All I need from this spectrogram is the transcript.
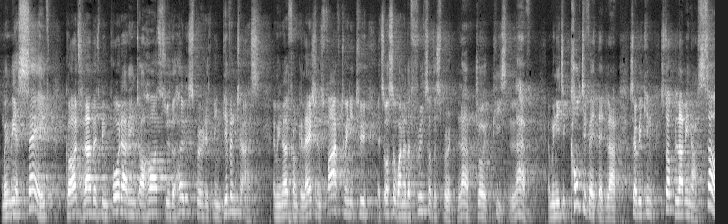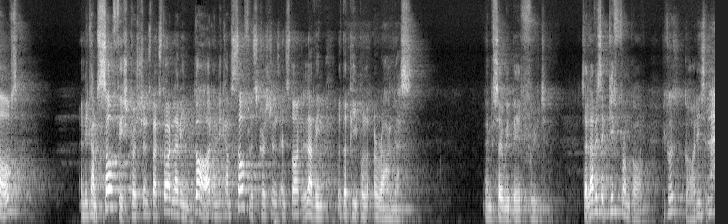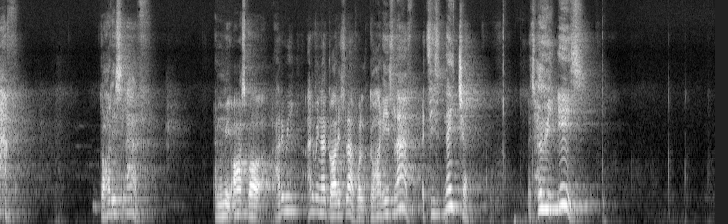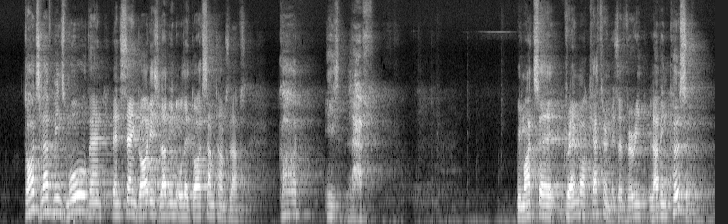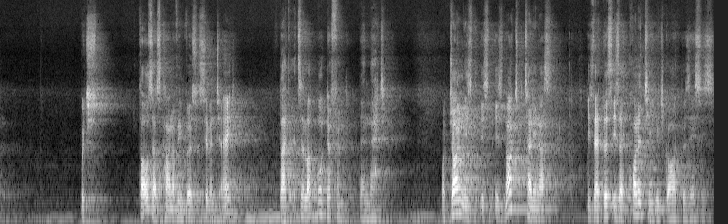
When we are saved, God's love has been poured out into our hearts through the Holy Spirit has been given to us. And we know from Galatians 5:22, it's also one of the fruits of the Spirit: love, joy, peace, love. And we need to cultivate that love so we can stop loving ourselves and become selfish Christians, but start loving God and become selfless Christians and start loving the people around us. And so we bear fruit. So love is a gift from God because God is love. God is love. And when we ask, well, how do we how do we know God is love? Well, God is love. It's his nature. It's who he is. God's love means more than, than saying God is loving or that God sometimes loves. God is love. We might say Grandma Catherine is a very loving person, which tells us kind of in verses 7 to 8, but it's a lot more different than that. What John is, is, is not telling us is that this is a quality which God possesses.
